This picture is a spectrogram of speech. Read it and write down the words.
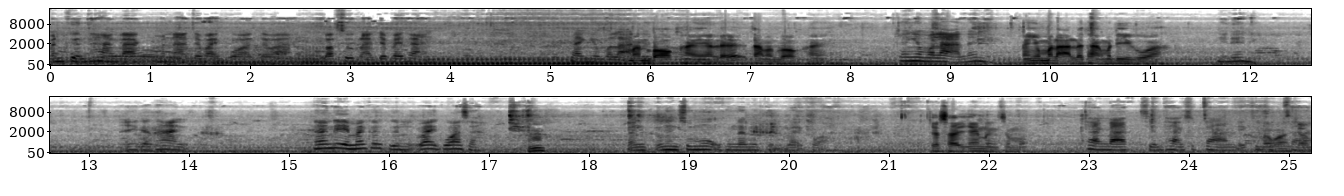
มันคืนทางลักมันน่าจะไวกว่าแต่ว่าเราสุกน่าจะไปทางทางยมราชมันบอกให้อะแหละตามมันบอกให้ทางยมราชได้นี่ นายยมมาลาดแล้วทางมันดีกว่า นี่ได้นี่อันนี้ก็ทางทางดีมันก็คืนไวกว่าซะหึทางหนึ่งชั่วโมงคุณเลยมันคืนไวกว่า จะใส่อยังหนึ่งสมองทางลักเส้นทางสิบสามเด็กที่มาสิว่าบจะสาม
